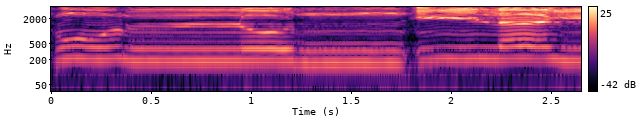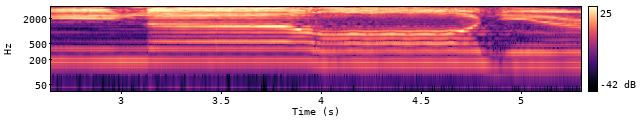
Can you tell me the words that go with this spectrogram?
كل إلينا راجعون.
